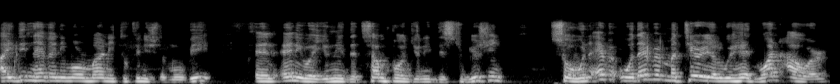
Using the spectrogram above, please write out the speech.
I didn't have any more money to finish the movie. And anyway, you need at some point you need distribution. So whenever whatever material we had, one hour,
